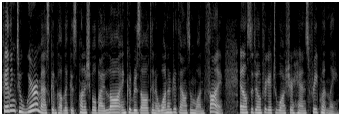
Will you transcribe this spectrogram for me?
Failing to wear a mask in public is punishable by law and could result in a 100,000 won fine. And also don't forget to wash your hands frequently.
